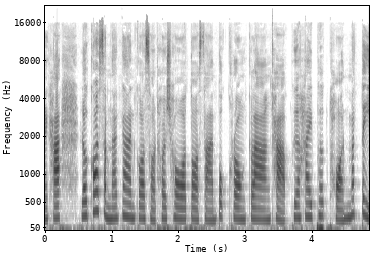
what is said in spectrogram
นะคะ แล้วก็สำนักงาน กสทช ต่อศาลปกครองกลางค่ะ เพื่อให้เพิกถอนมติ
